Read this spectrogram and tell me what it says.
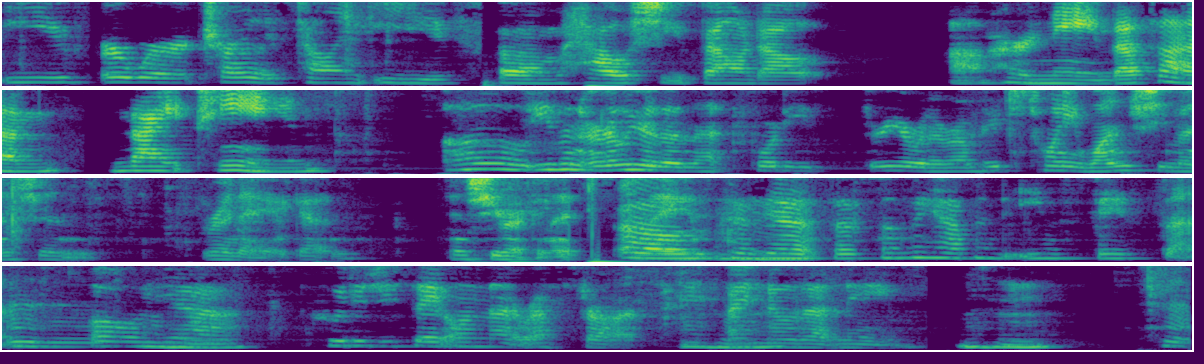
Eve or where Charlie's telling Eve um how she found out um her name. That's on 19. Oh, even earlier than that, 43 or whatever, on page 21, she mentions Renee again. And she recognizes the Oh, name. because Mhm. yeah, it says something happened to Eve's face then. Mhm. Oh Mhm. yeah. Who did you say owned that restaurant? I know that name. Mm-hmm. Hmm.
